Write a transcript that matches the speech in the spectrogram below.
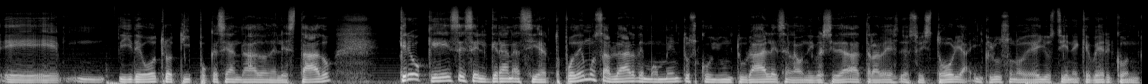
eh, y de otro tipo que se han dado en el Estado Creo que ese es el gran acierto. Podemos hablar de momentos coyunturales en la universidad a través de su historia, incluso uno de ellos tiene que ver con,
